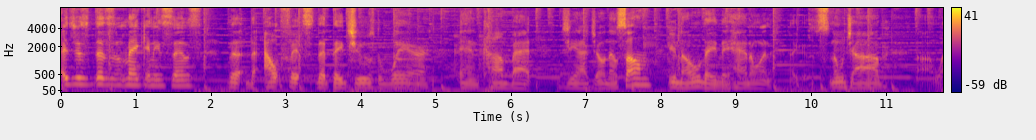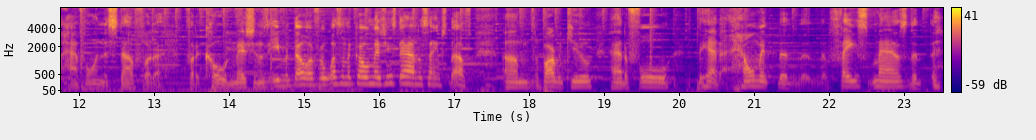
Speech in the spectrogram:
it just doesn't make any sense. The the outfits that they choose to wear in combat GI Joe. Now some, you know, they they had on like a snow job, uh, would have on the stuff for the for the cold missions. Even though if it wasn't a cold mission, still had the same stuff. Um, barbecue had a full. They had a helmet, the the, the face mask, the,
